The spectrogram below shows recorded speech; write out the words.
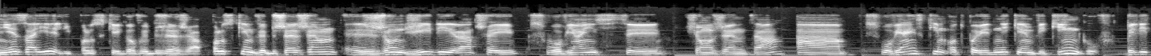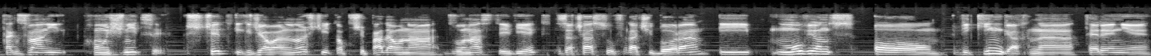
nie zajęli polskiego wybrzeża. Polskim wybrzeżem rządzili raczej słowiańscy książęta, a słowiańskim odpowiednikiem wikingów byli tak zwani chąśnicy. Szczyt ich działalności to przypadał na XII wiek za czasów Racibora i mówiąc o wikingach na terenie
